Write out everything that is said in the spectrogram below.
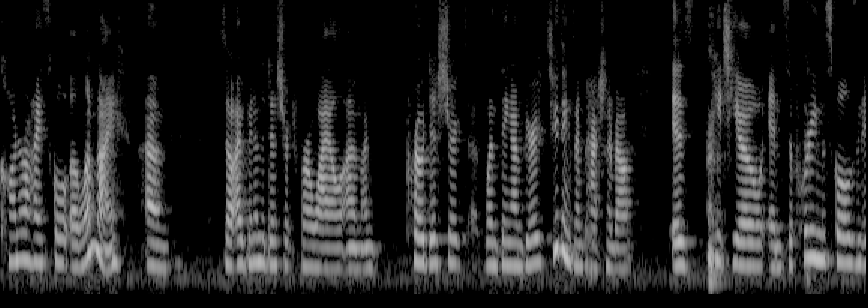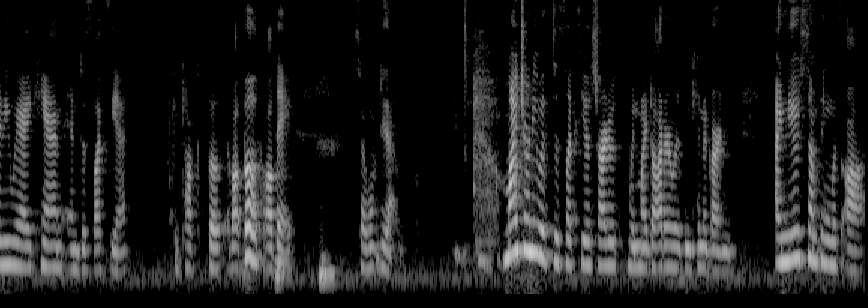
Conroe High School alumni. Um, so I've been in the district for a while. Um, I'm pro district. One thing I'm very, two things I'm passionate about is PTO and supporting the schools in any way I can and dyslexia. I could talk both about both all day, so I won't do that. My journey with dyslexia started with when my daughter was in kindergarten. I knew something was off,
